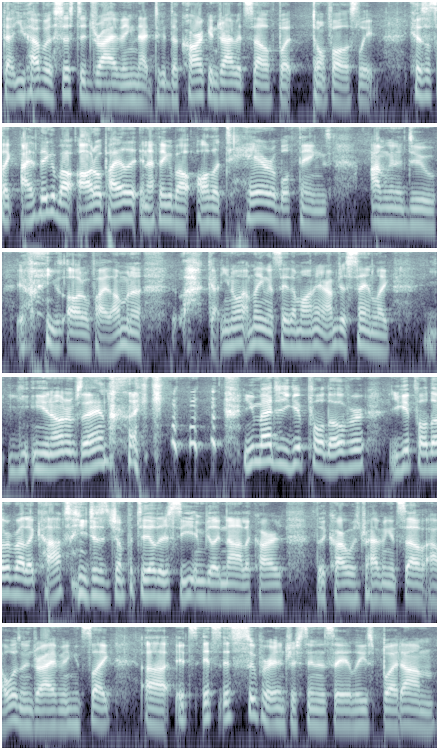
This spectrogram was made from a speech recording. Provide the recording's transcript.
that you have assisted driving, that the car can drive itself, but don't fall asleep. Because it's like, I think about autopilot and I think about all the terrible things I'm gonna do if I use autopilot. I'm gonna, ah, God, you know what? I'm not even gonna say them on air. I'm just saying, like, y- you know what I'm saying? Like, you imagine you get pulled over, you get pulled over by the cops, and you just jump into the other seat and be like, Nah, the car, the car was driving itself. I wasn't driving. It's like, uh, it's it's it's super interesting to say at least. But um,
